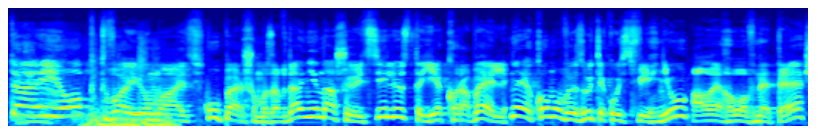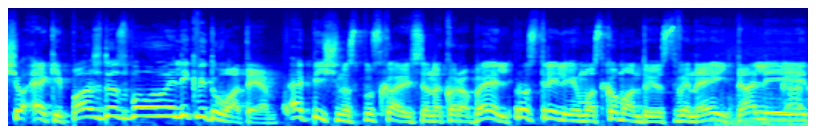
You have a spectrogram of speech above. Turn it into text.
Та йоп твою мать! У першому завданні нашою ціллю стає корабель, на якому везуть якусь фігню, але головне те, що екіпаж дозволили ліквідувати. Епічно спускаюся на корабель, розстрілюємо з командою свиней. Далі.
